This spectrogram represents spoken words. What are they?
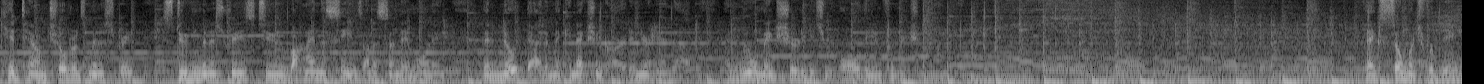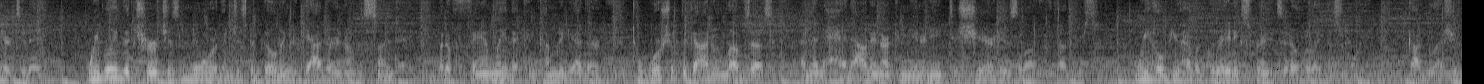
Kidtown Children's Ministry, student ministries, to behind the scenes on a Sunday morning, then note that in the connection card in your handout, and we will make sure to get you all the information that you need. Thanks so much for being here today. We believe that church is more than just a building to gather in on a Sunday, but a family that can come together to worship the God who loves us and then head out in our community to share his love with others. We hope you have a great experience at Overlake this morning. God bless you.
